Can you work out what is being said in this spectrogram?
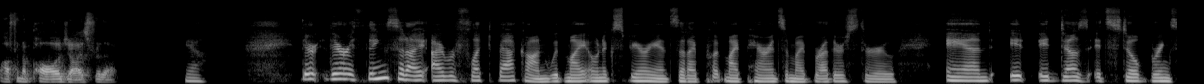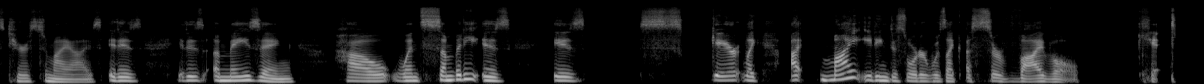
often apologize for that. Yeah. There, there are things that I, I reflect back on with my own experience that I put my parents and my brothers through, and it it does it still brings tears to my eyes. It is it is amazing how when somebody is is scared, like I my eating disorder was like a survival kit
